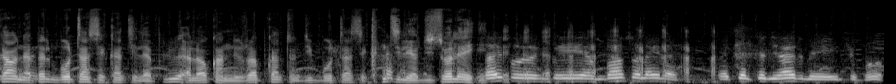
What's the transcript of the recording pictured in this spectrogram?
quand on appelle beau temps, c'est quand il a plu, alors qu'en Europe, quand on dit beau temps, c'est quand il y a du soleil. Là, il faut un bon soleil, là. Il y a quelques nuages, mais il fait beau.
